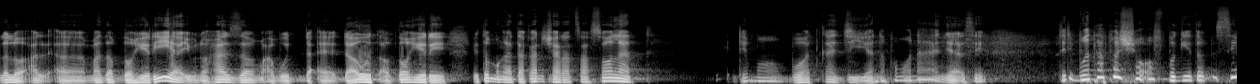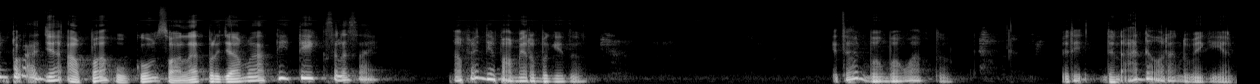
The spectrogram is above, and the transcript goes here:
Lalu uh, madhab Zohiriyah Ibnu Hazm Abu da eh, Daud Al-Zohiri itu mengatakan syarat sah solat. Dia mau buat kajian apa mau nanya sih? Jadi buat apa show off begitu? Simple aja. Apa hukum sholat berjamaah? Titik selesai. Apa yang dia pamer begitu? Itu kan buang-buang waktu. Jadi dan ada orang demikian.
